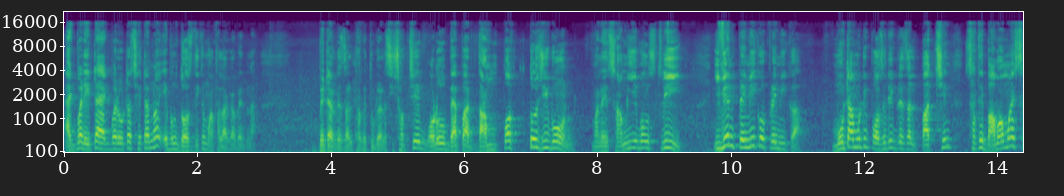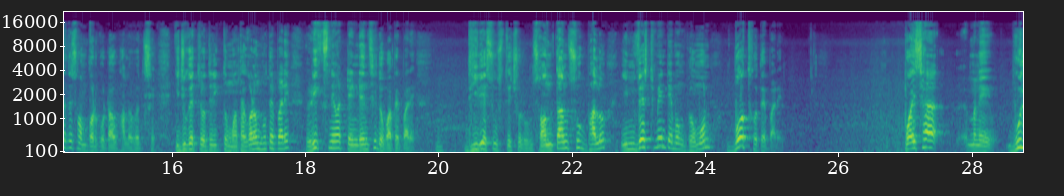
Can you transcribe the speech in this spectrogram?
একবার এটা, একবার ওটা, সেটা নয় এবং দশ দিকে মাথা লাগাবেন না। বেটার রেজাল্ট হবে, তুলা রাশি সবচেয়ে বড় ব্যাপার, দাম্পত্য জীবন মানে স্বামী এবং স্ত্রী ইভেন প্রেমিক ও প্রেমিকা, মোটামুটি পজিটিভ রেজাল্ট পাচ্ছেন, সাথে বাবা মায়ের সাথে সম্পর্কটাও ভালো হচ্ছে। কিছু ক্ষেত্রে অতিরিক্ত মাথা গরম হতে পারে রিস্ক নেওয়ার টেন্ডেন্সি ডোবাতে পারে। ধীরে সুস্থে চলুন, সন্তান সুখ ভালো ইনভেস্টমেন্ট এবং ভ্রমণ বোধ হতে পারে। পয়সা মানে ভুল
